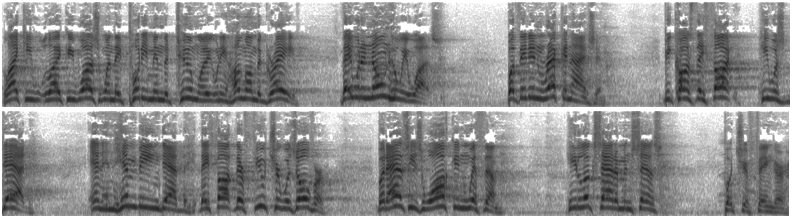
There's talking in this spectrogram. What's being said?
like he, like he was when they put him in the tomb, when he, hung on the grave. They would have known who he was, but they didn't recognize him because they thought he was dead. And in him being dead, they thought their future was over. But as he's walking with them, he looks at him and says, Put your finger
